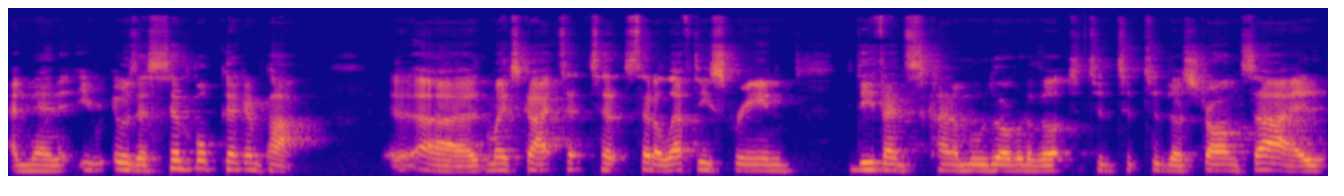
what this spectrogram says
and then it was a simple pick and pop. Uh, Mike Scott set, set, a lefty screen. Defense kind of moved over to the to, to, to, the strong side,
